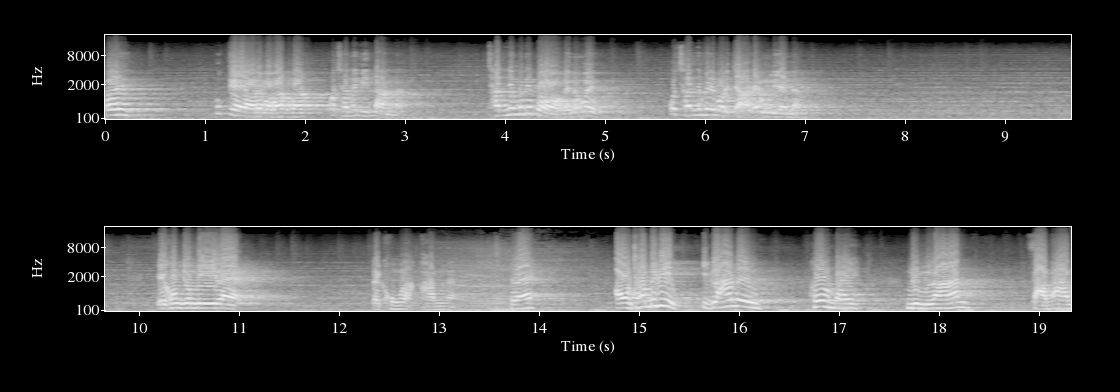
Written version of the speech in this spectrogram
เฮ้ย พวกแกเอาอะไรมาวัดวะว่าฉันไม่มีตังค์อะ ฉันยังไม่ได้บอกเลยนะเว้ย ว่าฉันยังไม่ได้บริจาคให้โรงเรียนอะแกคงจะมีแหละ แต่คงหลักพันน่ะใช่ไหมเอาฉันไปดิ อีกล้านหนึ่งเพิ่มไปหนึ่งล้านสามพัน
